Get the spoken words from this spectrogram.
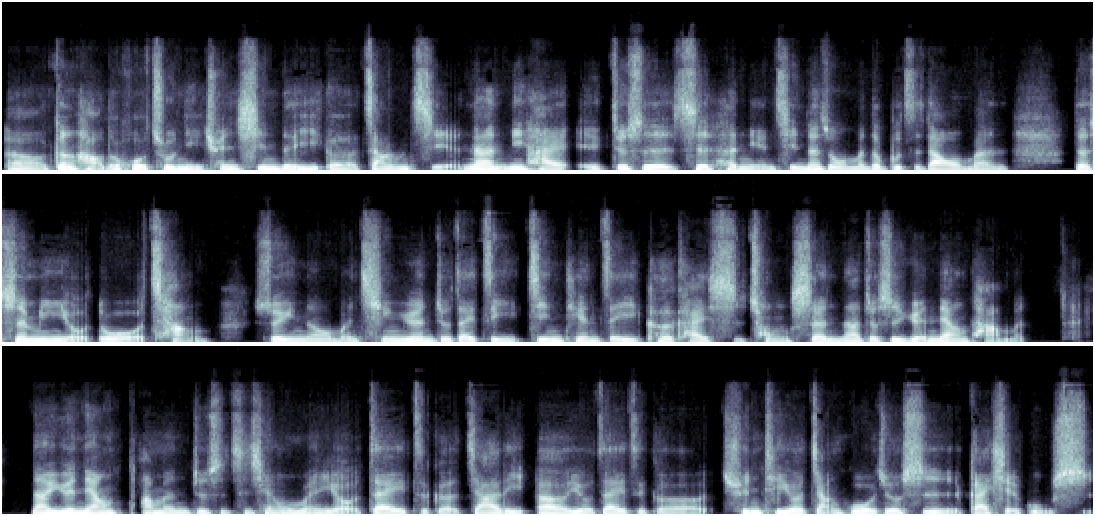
呃，更好的活出你全新的一个章节。那你还就是是很年轻，但是我们都不知道我们的生命有多长，所以呢，我们情愿就在自己今天这一刻开始重生，那就是原谅他们。那原谅他们，就是之前我们有在这个家里，呃，有在这个群体有讲过，就是改写故事。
